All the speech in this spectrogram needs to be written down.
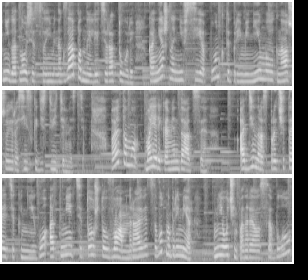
книга относится именно к западной литературе, конечно, не все пункты применимы к нашей российской действительности. Поэтому моя рекомендация один раз прочитайте книгу, отметьте то, что вам нравится. Вот, например, мне очень понравился блог,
